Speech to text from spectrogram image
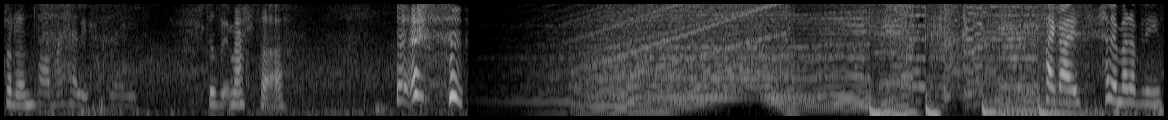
Hold on. Oh, my hair looks great. Does it matter? Hi guys, hello my lovelies.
